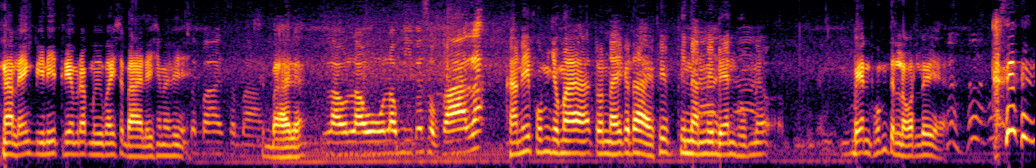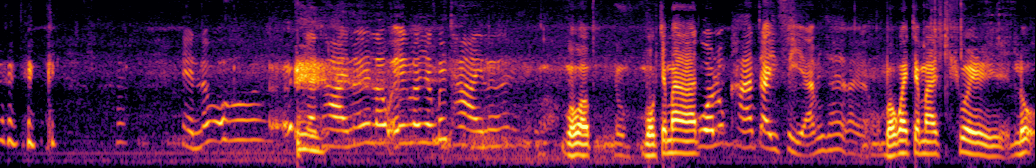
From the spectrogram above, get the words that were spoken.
หน้าแรงปีนี้เตรียมรับมือไว้สบายเลยใช่ไหมพี่ สบายสบายสบายแล้ว เราเราเรามีประสบการณ์ละ คราวนี้ผมจะมาตอนไหนก็ได้ พี่พี่นันไม่แบนผมแล้วแบนผมตลอดเลยอะ เห็นแล้วโอ้ยอย่าถ่ายเลยเราเองเรายังไม่ถ่ายเลย บอกว่าบอกจะมากลัวลูกค้าใจเสียไม่ใช่อะไรหรอกบอกว่าจะมาช่วยโละ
